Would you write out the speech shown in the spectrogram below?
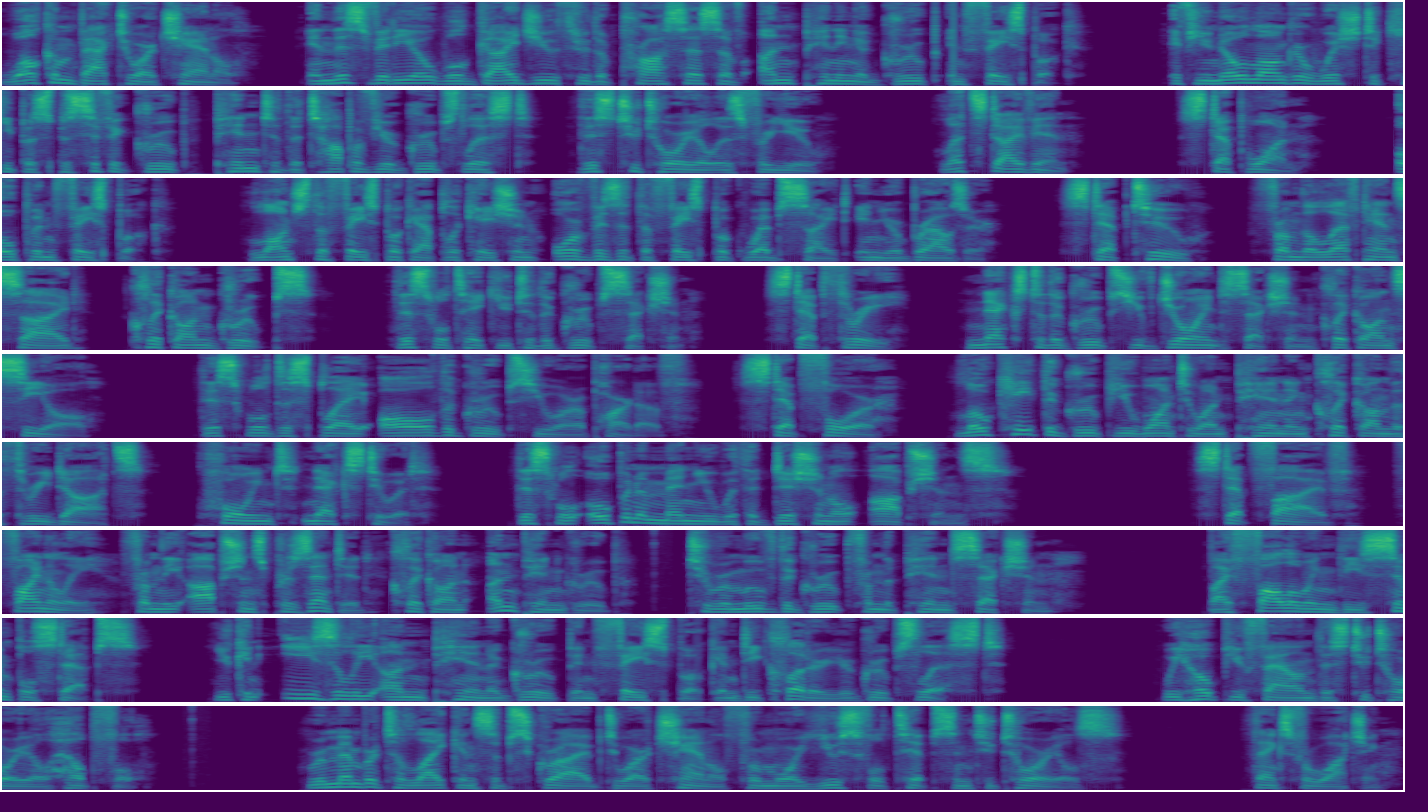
Welcome back to our channel. In this video, we'll guide you through the process of unpinning a group in Facebook. If you no longer wish to keep a specific group pinned to the top of your group's list, this tutorial is for you. Let's dive in. Step 1. Open Facebook. Launch the Facebook application or visit the Facebook website in your browser. Step 2. From the left-hand side, click on Groups. This will take you to the Groups section. Step 3. Next to the Groups You've Joined section, click on See All. This will display all the groups you are a part of. Step 4. Locate the group you want to unpin and click on the three dots. Point next to it. This will open a menu with additional options. Step 5. Finally, from the options presented, click on Unpin Group to remove the group from the pinned section. By following these simple steps, you can easily unpin a group in Facebook and declutter your group's list. We hope you found this tutorial helpful. Remember to like and subscribe to our channel for more useful tips and tutorials. Thanks for watching.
